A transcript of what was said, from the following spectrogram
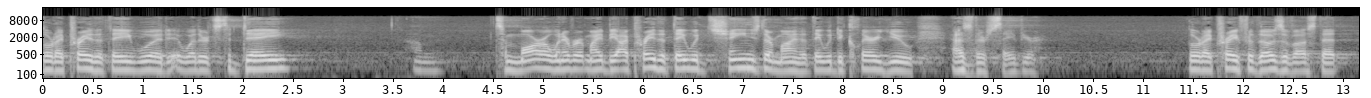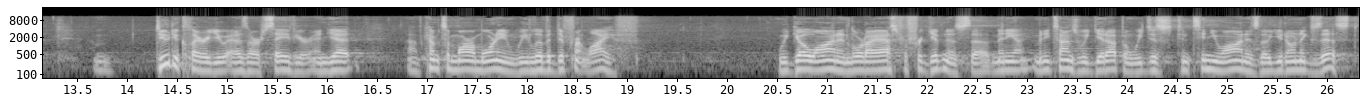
Lord, I pray that they would, whether it's today, um, tomorrow, whenever it might be, I pray that they would change their mind, that they would declare you as their Savior. Lord, I pray for those of us that um, do declare you as our Savior, and yet um, come tomorrow morning, we live a different life. We go on, and Lord, I ask for forgiveness. Uh, many, many times we get up and we just continue on as though you don't exist.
